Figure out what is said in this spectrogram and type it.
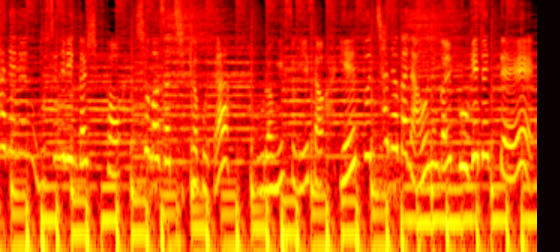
사내는 무슨 일인가 싶어 숨어서 지켜보다 우렁이 속에서 예쁜 처녀가 나오는 걸 보게 됐대.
